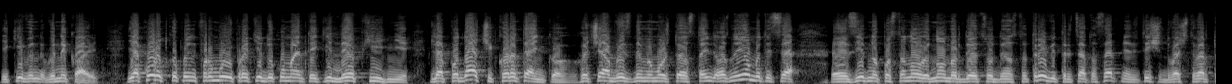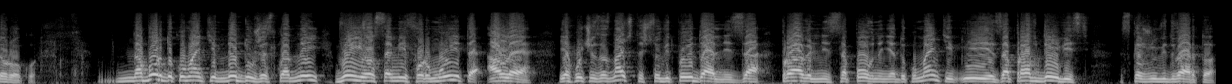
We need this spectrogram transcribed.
які виникають. Я коротко проінформую про ті документи, які необхідні для подачі, коротенько, хоча ви з ними можете ознайомитися е, згідно постанови номер 993 від 30 серпня 2024 року. Набор документів не дуже складний, ви його самі формуєте, але я хочу зазначити, що відповідальність за правильність заповнення документів і за правдивість, скажу відверто,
